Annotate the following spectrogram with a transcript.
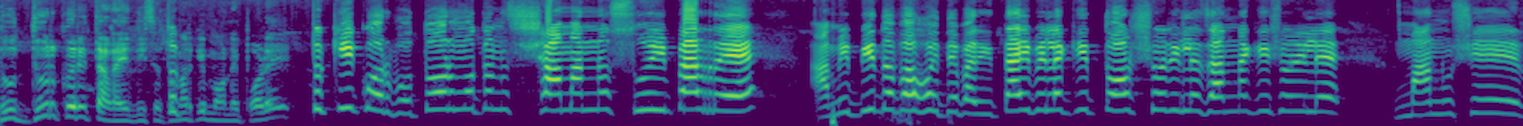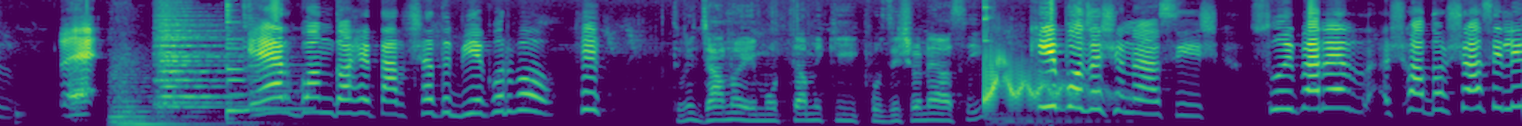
দূর দূর করে তাড়াই দিছে। তোমার কি মনে পড়ে? তো কি করব? তোর মতন সামান্য সুইপার রে আমি বিধবা হইতে পারি তাই বেলা কি তোর শরীরে যান নাকি শরীরে? মানুষের এর গন্ধ হে তার সাথে বিয়ে করব? তুমি জানো এই মুহূর্তে আমি কি পজিশনে আছি? কি পজিশনে আছিস? সুইপারের সদস্য আছিলি?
